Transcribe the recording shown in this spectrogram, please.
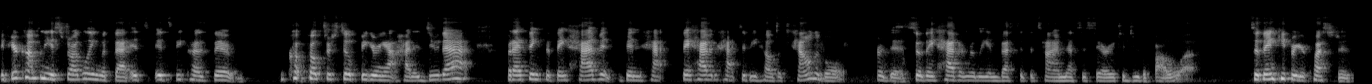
if your company is struggling with that, it's it's because they're folks are still figuring out how to do that. but I think that they haven't been ha- they haven't had to be held accountable for this, so they haven't really invested the time necessary to do the follow up. So thank you for your question.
